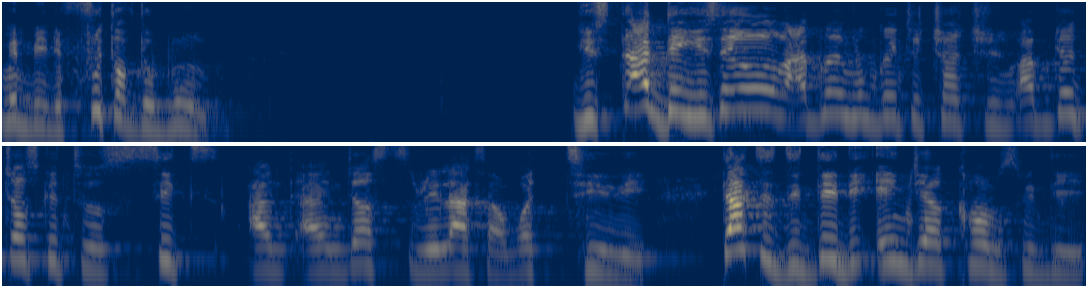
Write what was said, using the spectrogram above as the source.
maybe the fruit of the womb. You start there, you say, Oh, I'm not even going to church. I'm just, just going to sit and, and just relax and watch TV. That is the day the angel comes with the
